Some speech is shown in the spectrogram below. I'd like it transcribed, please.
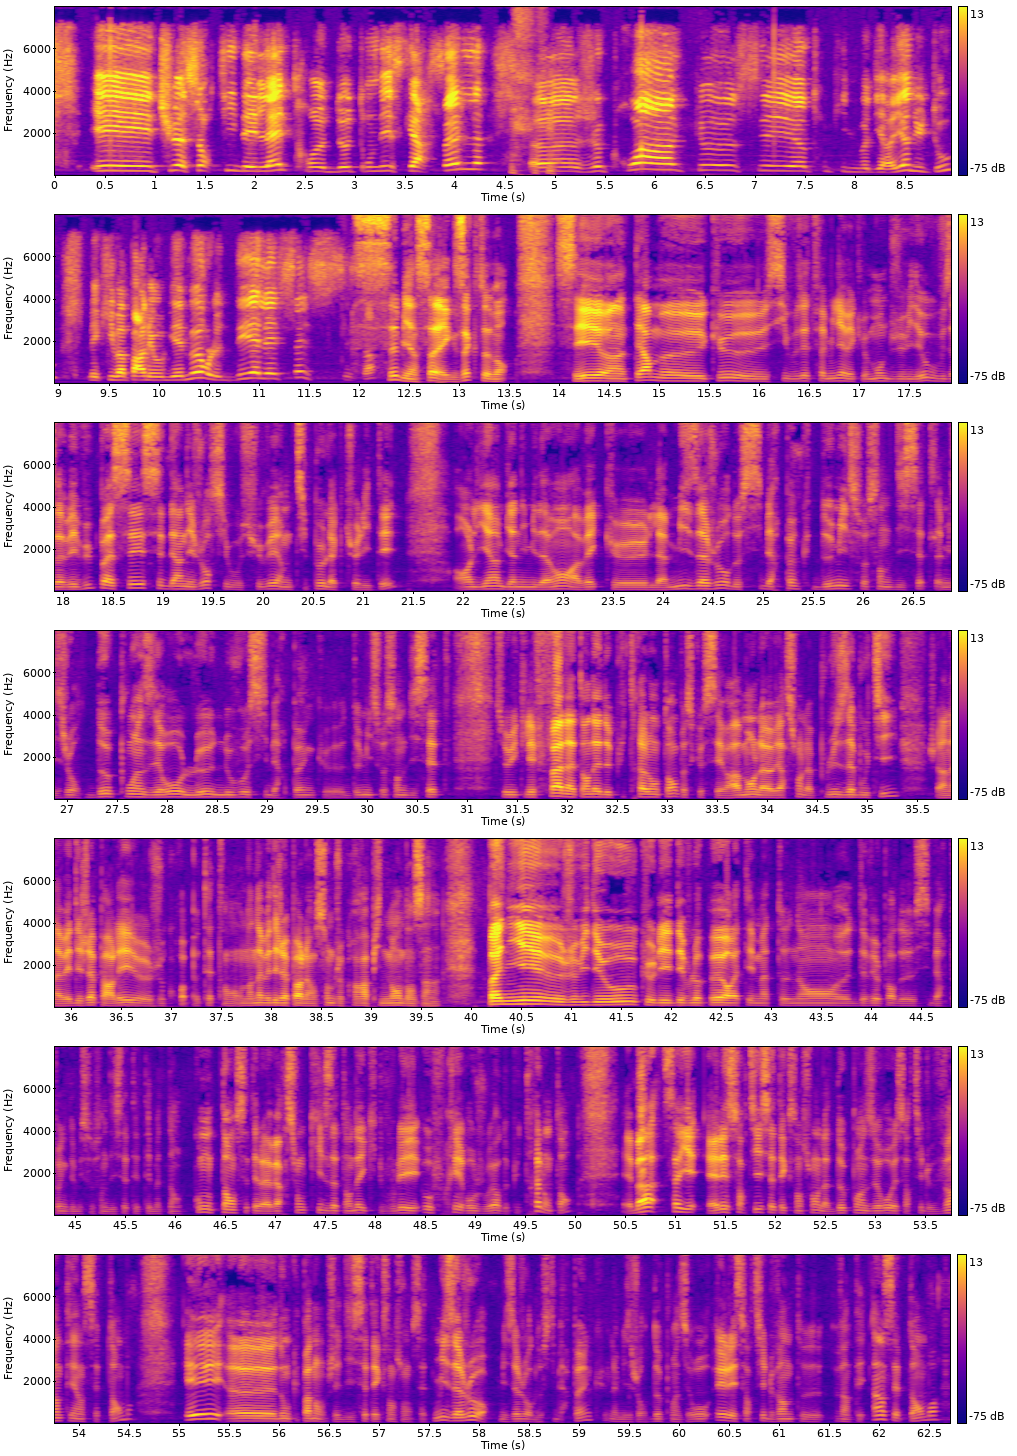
Et tu as sorti des lettres de ton escarcelle. je crois que c'est un truc qui ne me dit rien du tout, mais qui va parler aux gamers, le DLSS, c'est ça? C'est bien ça, exactement. C'est un terme que, si vous êtes familier avec le monde du jeu vidéo, vous avez vu passer ces derniers jours si vous suivez un petit peu l'actualité en lien bien évidemment avec euh, la mise à jour de Cyberpunk 2077, la mise à jour 2.0, le nouveau Cyberpunk 2077, euh, celui que les fans attendaient depuis très longtemps parce que c'est vraiment la version la plus aboutie. J'en avais déjà parlé, euh, je crois peut-être, on en avait déjà parlé ensemble, je crois rapidement dans un panier jeu vidéo que les développeurs étaient maintenant, développeurs de Cyberpunk 2077 étaient maintenant contents, c'était la version qu'ils attendaient et qu'ils voulaient offrir aux joueurs depuis très longtemps. Et bah ça y est, elle est sortie cette extension, la 2.0 est sortie le 21 septembre. Et euh, donc, pardon, j'ai dit cette extension, cette mise à jour, mise à jour de Cyberpunk, la mise à jour 2.0, elle est sortie le 21 septembre.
